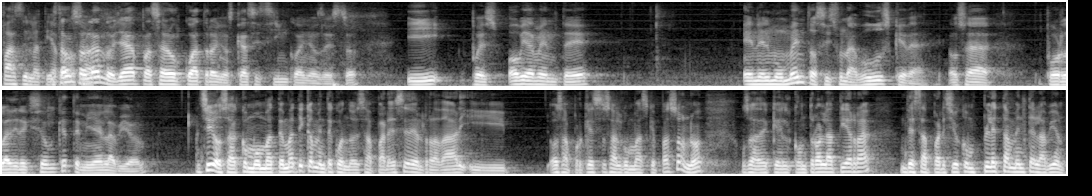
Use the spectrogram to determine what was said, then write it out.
faz de la Tierra. Estamos o sea, hablando, ya pasaron cuatro años, casi cinco años de esto. Y pues obviamente en el momento se hizo una búsqueda. O sea, por la dirección que tenía el avión. Sí, o sea, como matemáticamente cuando desaparece del radar y... O sea, porque eso es algo más que pasó, ¿no? O sea, de que el control a tierra desapareció completamente el avión.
